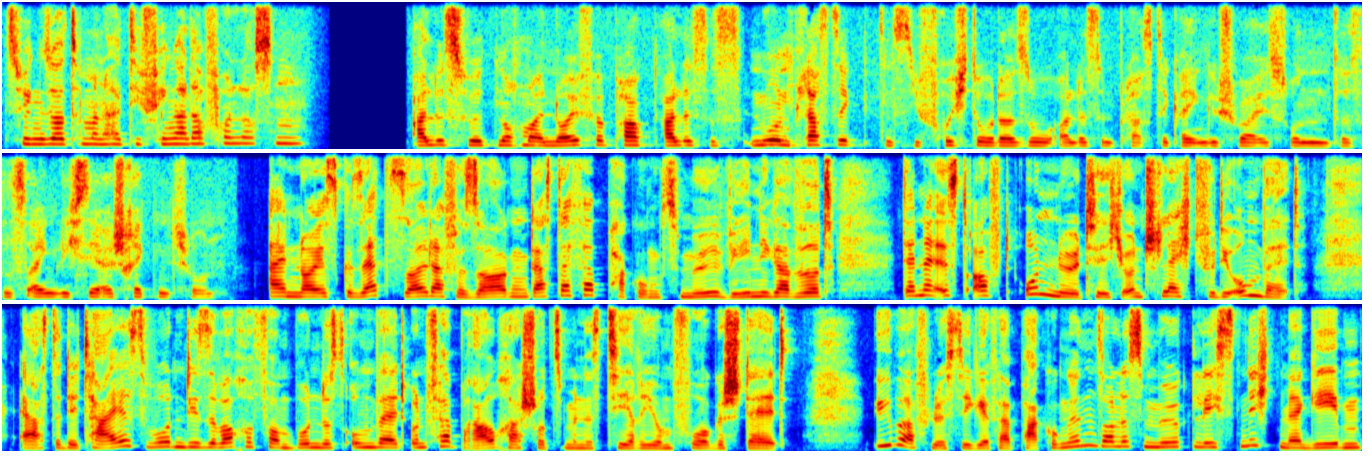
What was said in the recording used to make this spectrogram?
deswegen sollte man halt die Finger davon lassen. Alles wird nochmal neu verpackt, alles ist nur in Plastik, sind die Früchte oder so, alles in Plastik eingeschweißt und das ist eigentlich sehr erschreckend schon. Ein neues Gesetz soll dafür sorgen, dass der Verpackungsmüll weniger wird, denn er ist oft unnötig und schlecht für die Umwelt. Erste Details wurden diese Woche vom Bundesumwelt- und Verbraucherschutzministerium vorgestellt. Überflüssige Verpackungen soll es möglichst nicht mehr geben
